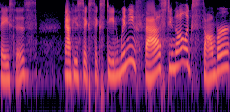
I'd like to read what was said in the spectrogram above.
faces. Matthew 6 16, when you fast, do not look somber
